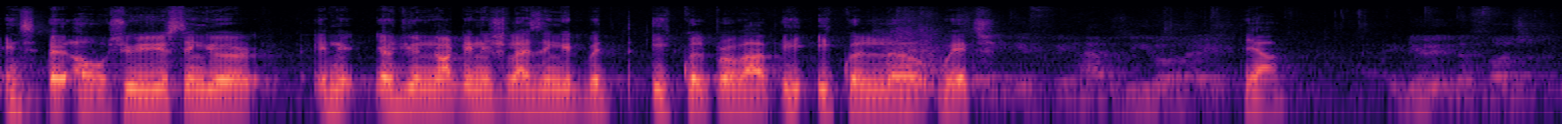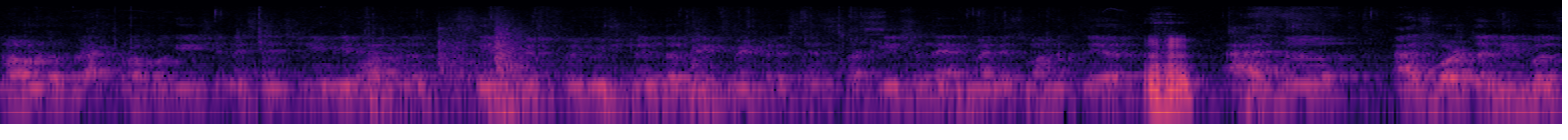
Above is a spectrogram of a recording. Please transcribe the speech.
In, uh, oh, so you're saying you're in, you're not initializing it with equal probab equal uh, weights? If we have zero, right? Yeah. during the first round of backpropagation, essentially we'll have the same distribution in the weight matrices, at least in the n minus one layer, Mhm. as the as what the labels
